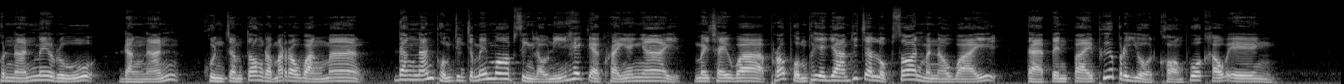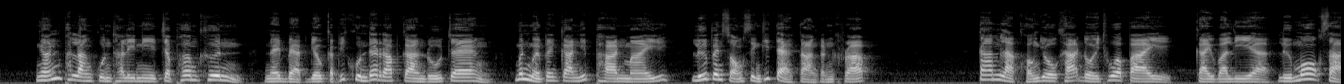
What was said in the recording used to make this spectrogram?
คนนั้นไม่รู้ ดังนั้นคุณจำต้องระมัดระวังมาก ดังนั้นผมจึงจะไม่มอบสิ่งเหล่านี้ให้แก่ใครง่าย ๆ ไม่ใช่ว่าเพราะผมพยายามที่จะหลบซ่อนมันเอาไว้ แต่เป็นไปเพื่อประโยชน์ของพวกเขาเอง งั้นพลังกุลธารินีจะเพิ่มขึ้น ในแบบเดียวกับที่คุณได้รับการรู้แจ้ง มันเหมือนเป็นการนิพพานไหม หรือเป็นสองสิ่งที่แตกต่างกันครับ ตามหลักของโยคะโดยทั่วไป ไกวาเลียหรือโมกษะ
